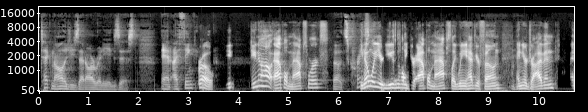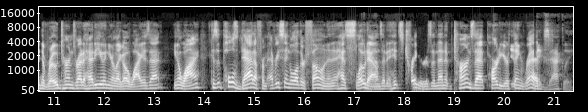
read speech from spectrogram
technologies that already exist. And i think bro you, do you know how Apple Maps works? Oh, it's crazy. You know when you're using like your Apple Maps, like when you have your phone mm-hmm. and you're driving and the road turns right ahead of you and you're like, oh, why is that? You know why? Because it pulls data from every single other phone and it has slowdowns and it hits triggers and then it turns that part of your thing red. Exactly.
